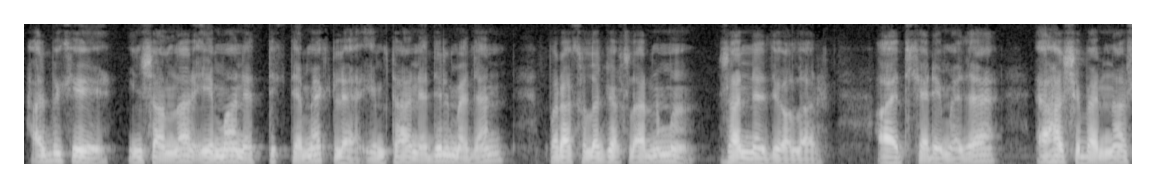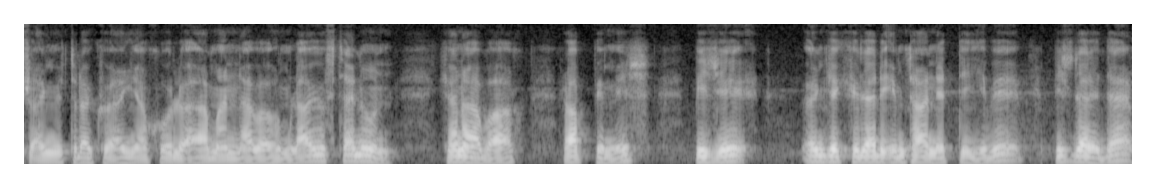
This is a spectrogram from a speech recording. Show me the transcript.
halbuki insanlar iman ettik demekle imtihan edilmeden bırakılacaklarını mı zannediyorlar? Ayet-i kerimede ehasiben nasu en yutraku en yekulu amennâ ve hum la yuftenun. Cenab-ı Hak Rabbimiz bizi öncekileri imtihan ettiği gibi bizleri de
